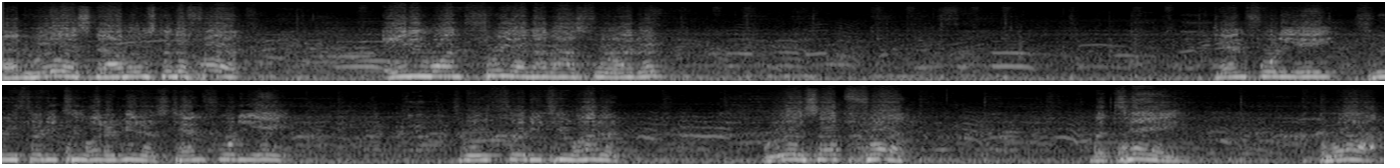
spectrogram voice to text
And Willis now moves to the front. 81-3 on that last 400. 1048 through 3200 meters. 1048 through 3200. Willis up front. Matei, Brock,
